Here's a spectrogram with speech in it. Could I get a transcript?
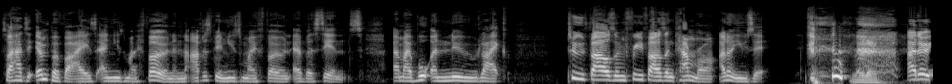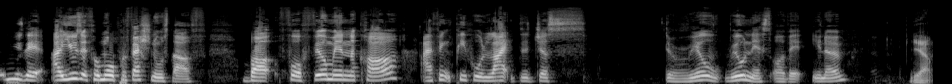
so I had to improvise and use my phone. And I've just been using my phone ever since. Um, I bought a new like 2000, 3000 camera. I don't use it. Really? I don't use it. I use it for more professional stuff. But for filming in the car, I think people like the just the real realness of it, you know? Yeah,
